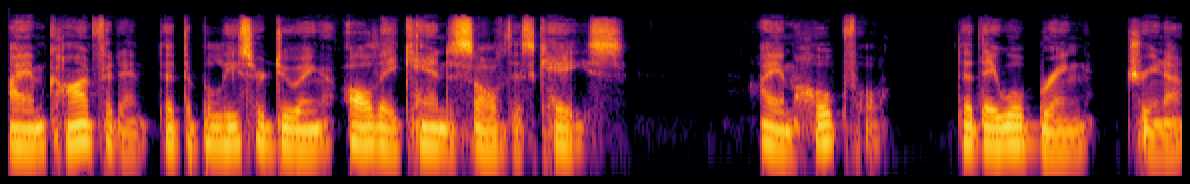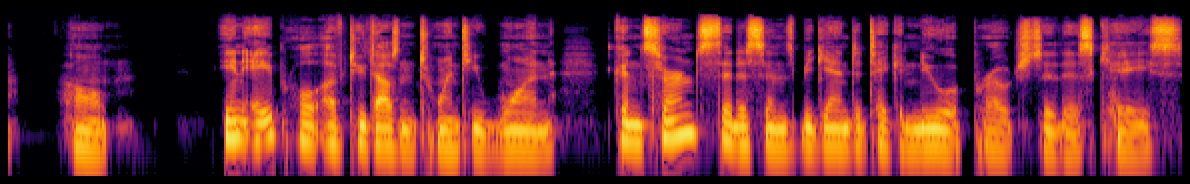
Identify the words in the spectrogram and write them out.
I am confident that the police are doing all they can to solve this case. I am hopeful that they will bring Trina home. In April of 2021, concerned citizens began to take a new approach to this case.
